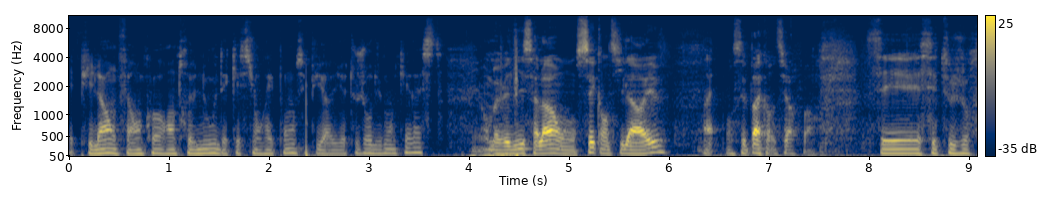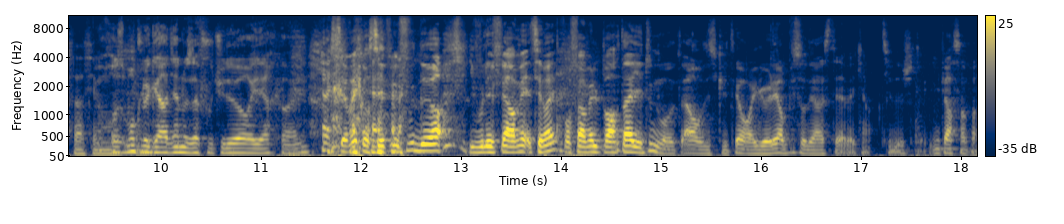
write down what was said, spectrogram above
Et puis là, on fait encore entre nous des questions-réponses, et puis il y, a toujours du monde qui reste. On m'avait dit ça là, on sait quand il arrive, on ne sait pas quand il repart. C'est toujours ça. Heureusement que le gardien nous a foutu dehors hier quand même. c'est vrai qu'on s'est fait foutre dehors. Il voulait fermer, c'est vrai, pour fermer le portail et tout. on discutait, on rigolait. En plus, on est resté avec un type de hyper sympa.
